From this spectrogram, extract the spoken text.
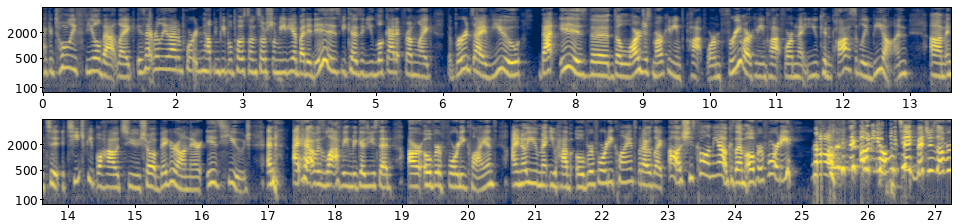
i can totally feel that like is that really that important helping people post on social media? But it is because if you look at it from like the bird's eye view that is the the largest marketing platform free marketing platform that you can possibly be on. Um, and to teach people how to show up bigger on there is huge. And I, I was laughing because you said our over 40 clients? I know you meant you have over 40 clients but i was like oh she's calling me out because i'm over 40 no. oh, do you only take bitches over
